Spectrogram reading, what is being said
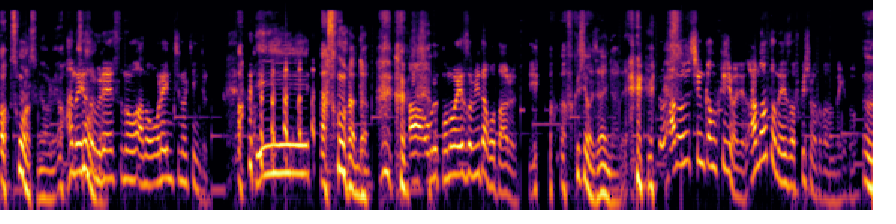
あ、そうなんですね、あれ。あの映像、浦れ。安のあの俺んちの近所。あ、ええあ、そうなんだ。あ、俺この映像見たことあるっていう。あ、福島じゃないんだ、あれ。あの瞬間、福島です。あの後の映像は福島とかなんだけど、う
